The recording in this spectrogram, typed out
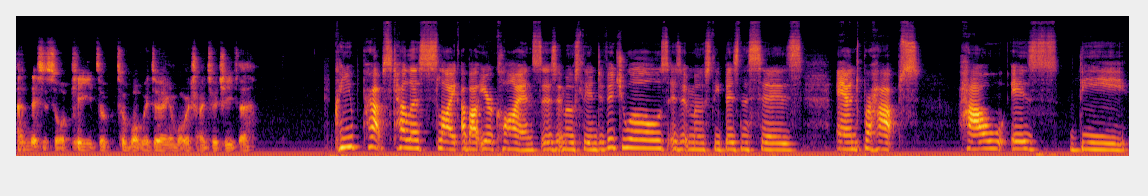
and this is sort of key to, to what we're doing and what we're trying to achieve there. Can you perhaps tell us like about your clients? Is it mostly individuals? Is it mostly businesses? And perhaps how is the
